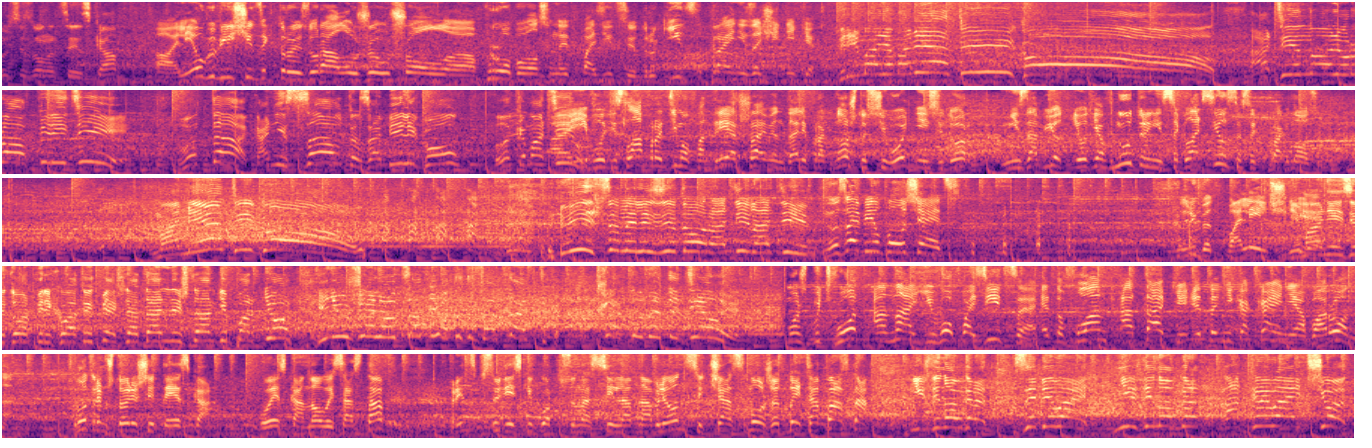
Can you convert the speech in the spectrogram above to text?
началу сезона ЦСКА. А, Лео Гаглищидзе, который из Урала уже ушел, а, пробовался на этой позиции. Другие крайние защитники. Внимание, момент и гол! 1-0, Урал впереди! Вот так, они с аута забили гол А, Локомотиву. И Владислав Радимов, Андрей Аршавин дали прогноз, что сегодня Изидор не забьет. И вот я внутренне согласился с их прогнозом. Момент и гол! Вильсон или Зидор 1-1. Ну, забил, получается. Любят болельщики. Внимание, Изидор перехватывает мяч на дальней штанге. Партнер. И неужели он забьет? Это фантастика! Как он это делает? Может быть, вот она, его позиция. Это фланг атаки, это никакая не оборона. Смотрим, что решит ТСК. У СК новый состав. В принципе, судейский корпус у нас сильно обновлен. Сейчас может быть опасно. Нижний Новгород забивает. Нижний Новгород открывает счет.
